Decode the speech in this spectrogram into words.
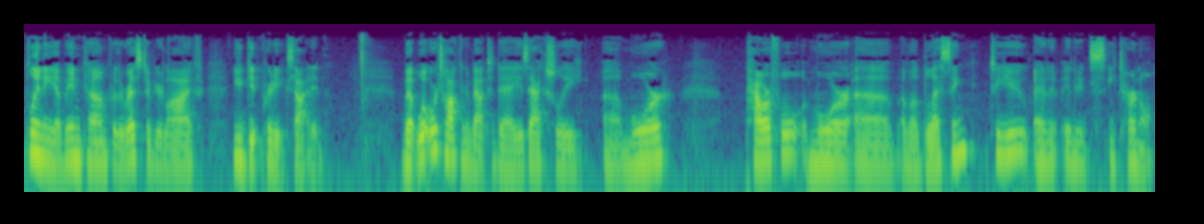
plenty of income for the rest of your life, you'd get pretty excited. But what we're talking about today is actually uh, more powerful, more uh, of a blessing to you, and, it, and it's eternal.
